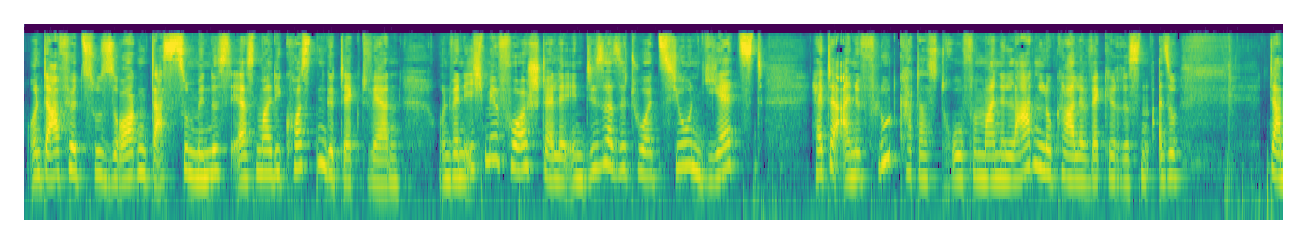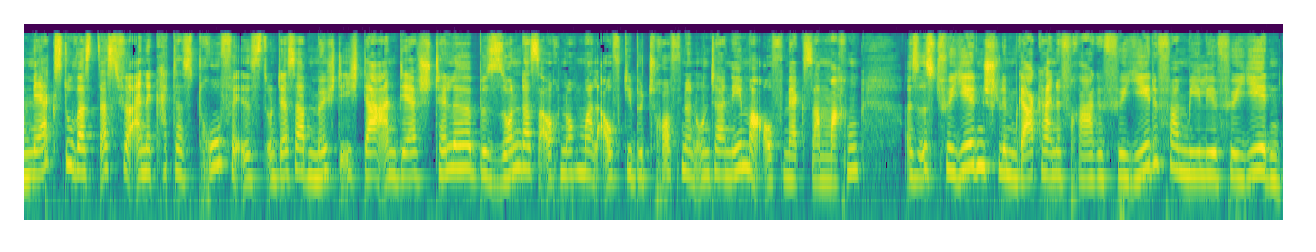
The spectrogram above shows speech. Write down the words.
und dafür zu sorgen, dass zumindest erstmal die Kosten gedeckt werden. Und wenn ich mir vorstelle, in dieser Situation jetzt hätte eine Flutkatastrophe meine Ladenlokale weggerissen. Also da merkst du, was das für eine Katastrophe ist. Und deshalb möchte ich da an der Stelle besonders auch nochmal auf die betroffenen Unternehmer aufmerksam machen. Es ist für jeden schlimm, gar keine Frage, für jede Familie, für jeden.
